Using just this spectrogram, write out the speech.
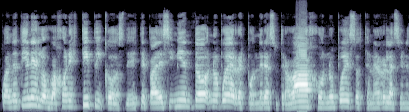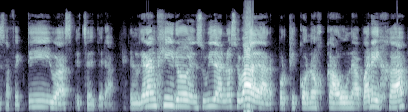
Cuando tiene los bajones típicos de este padecimiento, no puede responder a su trabajo, no puede sostener relaciones afectivas, etc. El gran giro en su vida no se va a dar porque conozca a una pareja,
